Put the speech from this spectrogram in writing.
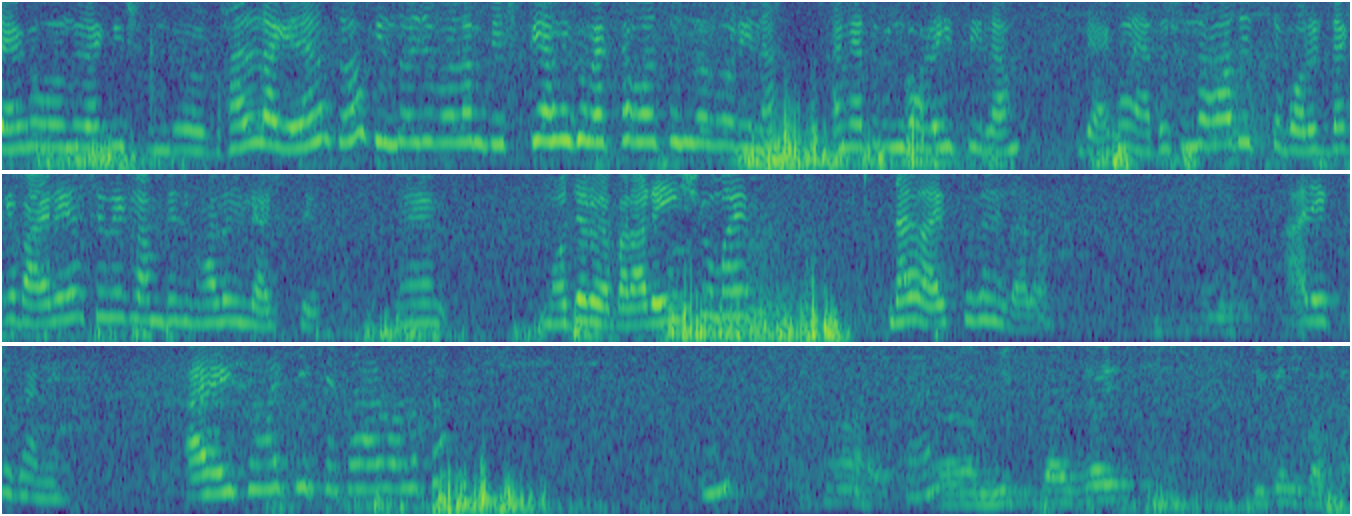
দেখো বন্ধুরা কি সুন্দর। ভালো লাগে জানো তো কিন্তু ওই যে বললাম বৃষ্টি আমি খুব একটা পছন্দ করি না। আমি এতদিন ঘরেই ছিলাম। দেখো এত সুন্দর হাওয়া দিচ্ছে বরের ডাকে বাইরে এসে দেখলাম বেশ ভালোই লাগছে। মানে মজার ব্যাপার। আর এই সময় দাঁড়াও একটুখানি দাঁড়াও। আর একটুখানি। আর এই সময় কি খেতে হয় বলো তো? হুম? হ্যাঁ? ফ্রাইড রাইস চিকেন কষা।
